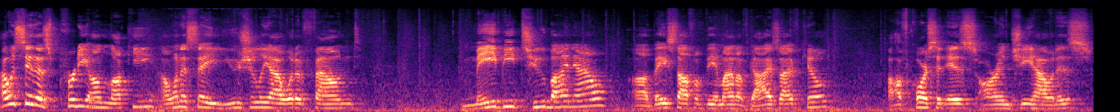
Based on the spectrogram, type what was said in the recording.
I would say that's pretty unlucky. I want to say usually I would have found maybe two by now, uh, based off of the amount of guys I've killed. Uh, of course, it is RNG how it is.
